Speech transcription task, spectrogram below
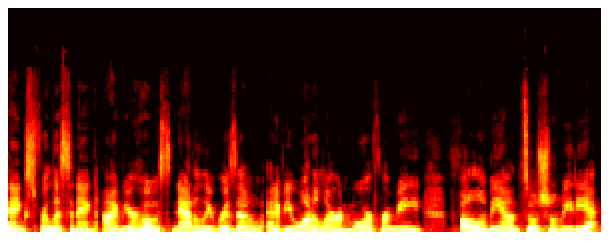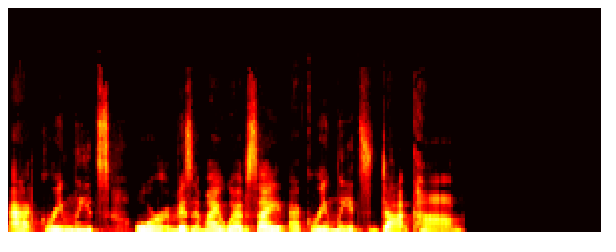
Thanks for listening. I'm your host, Natalie Rizzo. And if you want to learn more from me, follow me on social media at Greenletes or visit my website at greenletes.com.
